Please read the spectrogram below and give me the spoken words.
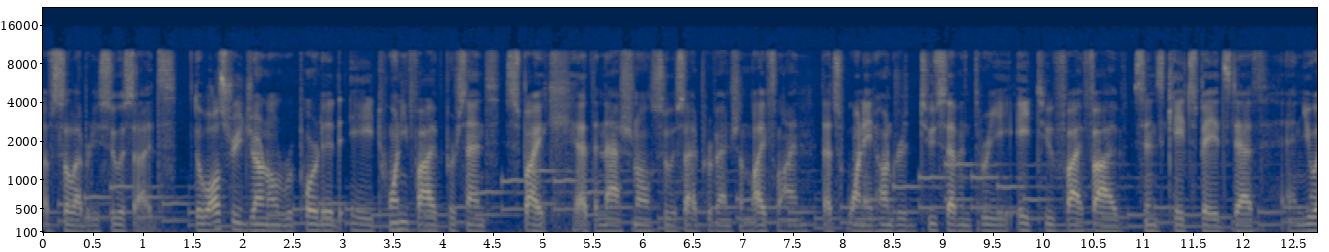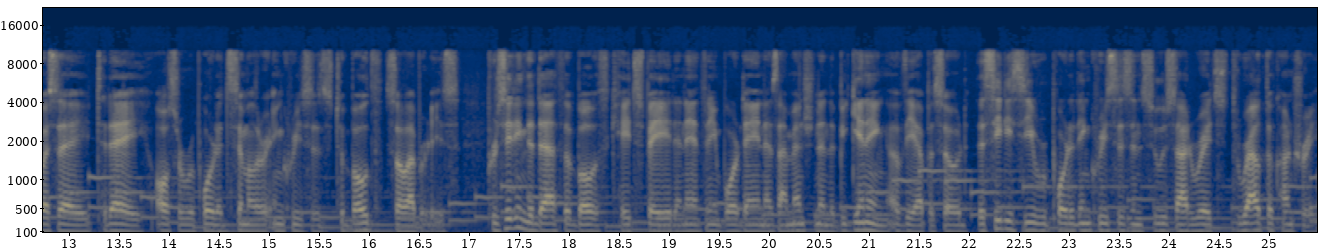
of celebrity suicides. The Wall Street Journal reported a 25% spike at the National Suicide Prevention Lifeline. That's 1 800 273 8255 since Kate Spade's death. And USA Today also reported similar increases to both celebrities. Preceding the death of both Kate Spade and Anthony Bourdain, as I mentioned in the beginning of the episode, the CDC reported increases in suicide rates throughout the country.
